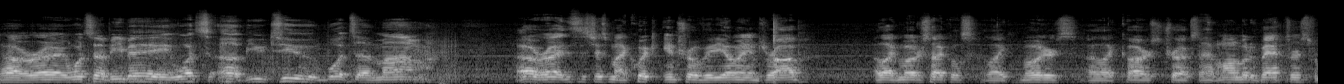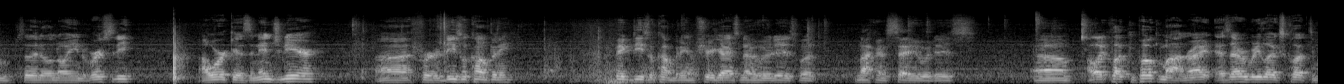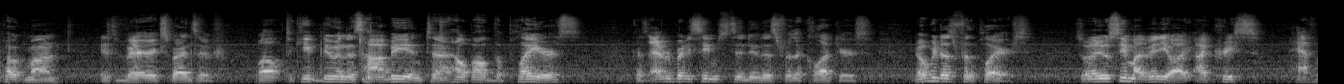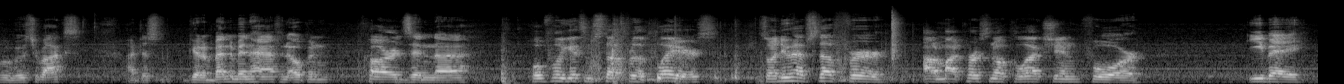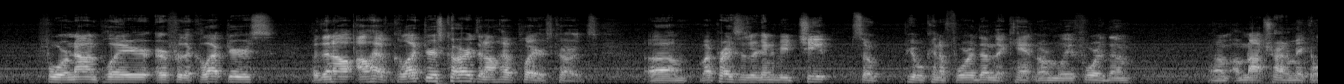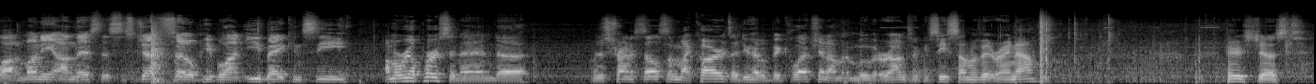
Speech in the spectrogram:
Alright, what's up eBay? What's up YouTube? What's up mom? Alright, this is just my quick intro video. My name's Rob. I like motorcycles, I like motors, I like cars, trucks. I have an automotive bachelor's from Southern Illinois University. I work as an engineer uh, for a diesel company. Big diesel company, I'm sure you guys know who it is, but I'm not going to say who it is. Um, I like collecting Pokemon, right? As everybody likes collecting Pokemon, it's very expensive. Well, to keep doing this hobby and to help out the players, because everybody seems to do this for the collectors, nobody does it for the players. So you'll see in my video, I, I crease half of a booster box. I'm just gonna bend them in half and open cards and uh, hopefully get some stuff for the players. So I do have stuff for out of my personal collection for eBay for non-player or for the collectors but then I'll, I'll have collectors cards and I'll have players cards um, my prices are going to be cheap so people can afford them that can't normally afford them. Um, I'm not trying to make a lot of money on this. This is just so people on eBay can see I'm a real person and uh, I'm just trying to sell some of my cards. I do have a big collection. I'm going to move it around so you can see some of it right now. Here's just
